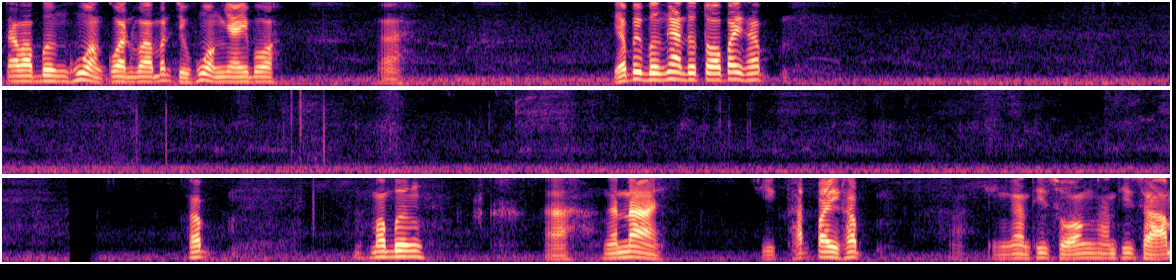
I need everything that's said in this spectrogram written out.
แต่ว่าเบิ่งห่วงก่อนว่ามันจะห่วงใหญ่บ่อ่าเดี๋ยวไปเบิ่งงานต่อๆไปครับครับ มาเบิงอ่างานน้ายอีกถัดไปครับ เป็นงานที่สองงานที่สาม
